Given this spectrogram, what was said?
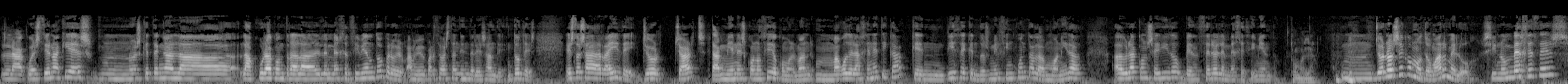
la cuestión aquí es, mm, no es que tengan la, la cura contra la- el envejecimiento, pero a mí me parece bastante interesante. Entonces, esto es a raíz de George Church, también es conocido como el man- mago de la genética, que dice que en 2050 la humanidad habrá conseguido vencer el envejecimiento. Toma ya. Mm, yo no sé cómo tomármelo. Si no envejeces,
